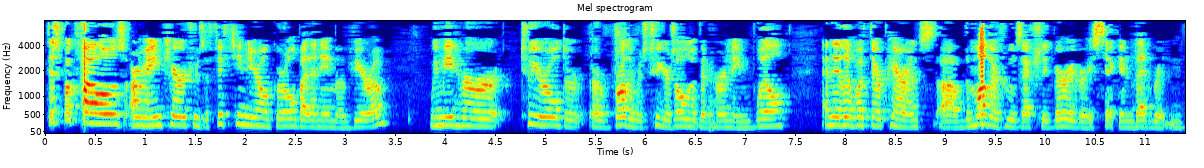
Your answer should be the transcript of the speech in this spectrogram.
this book follows our main character, who's a 15-year-old girl by the name of Vera. We meet her two-year-old or, or, brother, who's two years older than her, named Will, and they live with their parents. Uh, the mother, who is actually very, very sick and bedridden,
